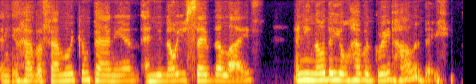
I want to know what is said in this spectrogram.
and you have a family companion and you know you saved a life and you know that you'll have a great holiday.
